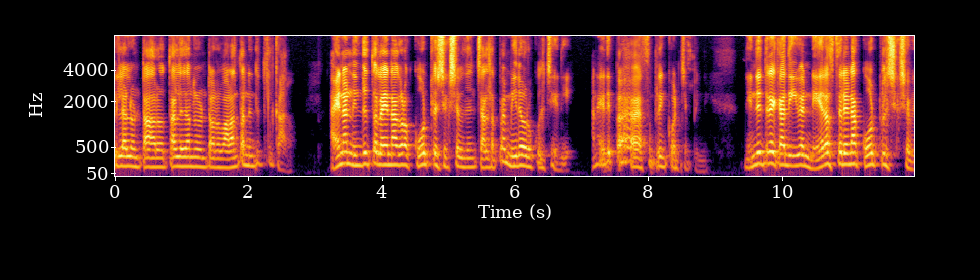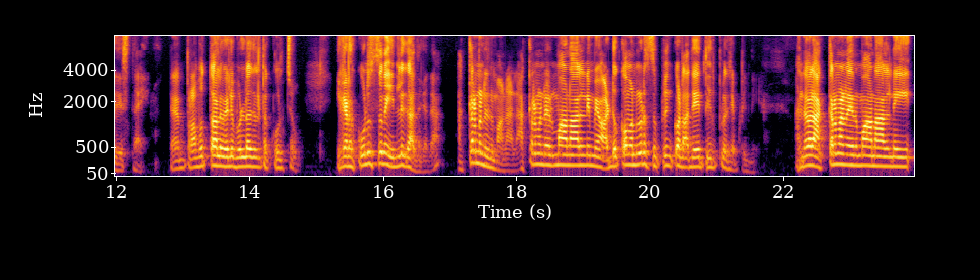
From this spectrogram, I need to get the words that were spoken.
పిల్లలు ఉంటారు తల్లిదండ్రులు ఉంటారు వాళ్ళంతా నిందితులు కాదు. అయినా నిందితులైనా కూడా కోర్టులు శిక్ష విధించాలి తప్ప మీరెవరు కూల్చేది అనేది సుప్రీంకోర్టు చెప్పింది. నిందితులే కాదు ఈవెన్ నేరస్తులైనా కోర్టులు శిక్ష విధిస్తాయి. ప్రభుత్వాలు వెళ్ళి బుల్డోజర్లతో కూల్చవు. ఇక్కడ కూలుస్తున్న ఇల్లు కాదు కదా అక్రమ నిర్మాణాలు. అక్రమ నిర్మాణాలని మేము అడ్డుకోమని కూడా సుప్రీంకోర్టు అదే తీర్పులో చెప్పింది. అందువల్ల అక్రమ నిర్మాణాలని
